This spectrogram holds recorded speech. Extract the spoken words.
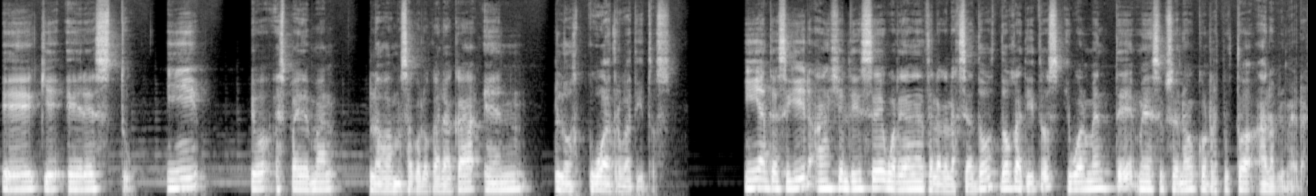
Eh, que eres tú. Y yo, Spider-Man, lo vamos a colocar acá en los cuatro gatitos. Y antes de seguir, Ángel dice Guardianes de la Galaxia 2, dos gatitos. Igualmente me decepcionó con respecto a la primera.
